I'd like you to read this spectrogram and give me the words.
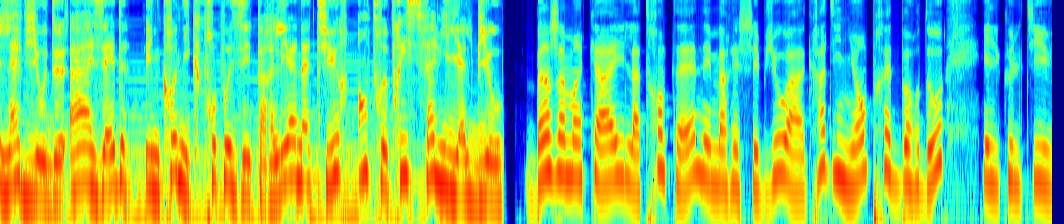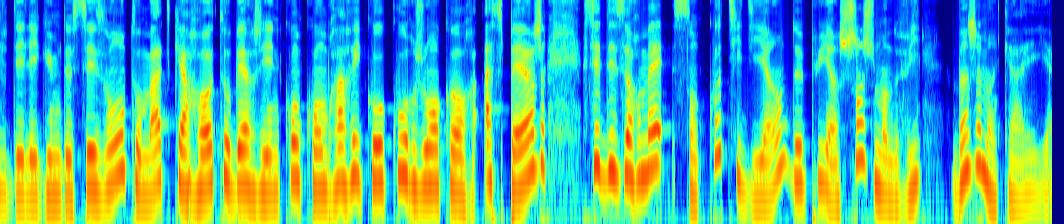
La bio de A à Z, une chronique proposée par Léa Nature, entreprise familiale bio. Benjamin Caille, la trentaine, est maraîcher bio à Gradignan, près de Bordeaux. Il cultive des légumes de saison, tomates, carottes, aubergines, concombres, haricots, courges ou encore asperges. C'est désormais son quotidien depuis un changement de vie. Benjamin Caille.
